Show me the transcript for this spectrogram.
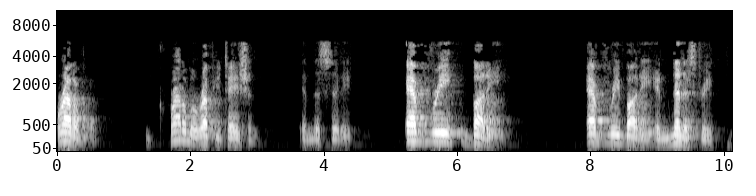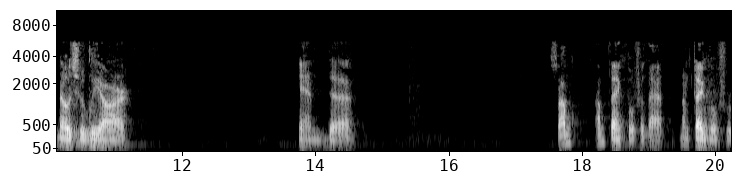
incredible, incredible reputation in this city. Everybody, everybody in ministry knows who we are. And uh, so I'm, I'm thankful for that. I'm thankful for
